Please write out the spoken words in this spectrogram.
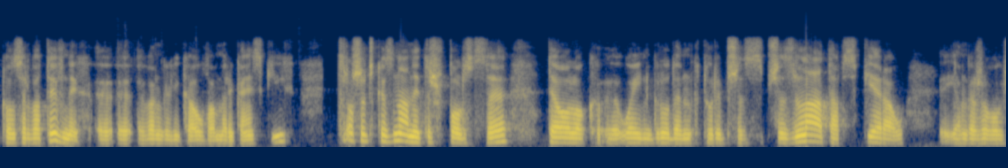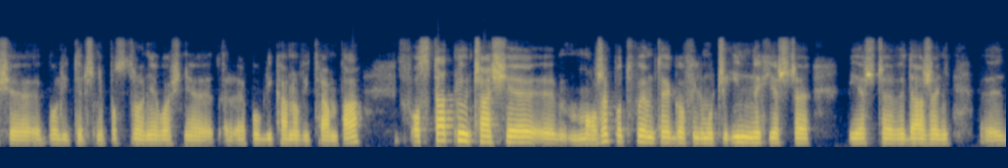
konserwatywnych e, e, ewangelikałów amerykańskich, troszeczkę znany też w Polsce, teolog Wayne Gruden, który przez, przez lata wspierał i angażował się politycznie po stronie właśnie republikanów i Trumpa. W ostatnim czasie, e, może pod wpływem tego filmu, czy innych jeszcze jeszcze wydarzeń y,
